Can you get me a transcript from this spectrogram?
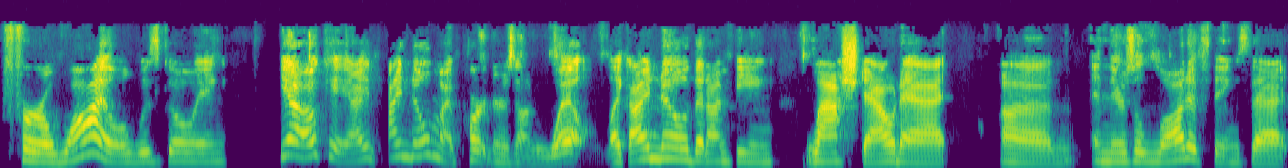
for a while was going yeah okay i i know my partner's unwell like i know that i'm being lashed out at um and there's a lot of things that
